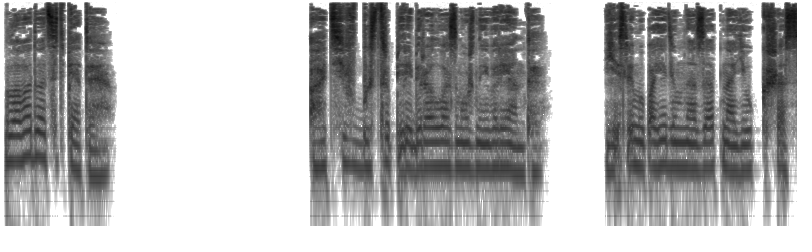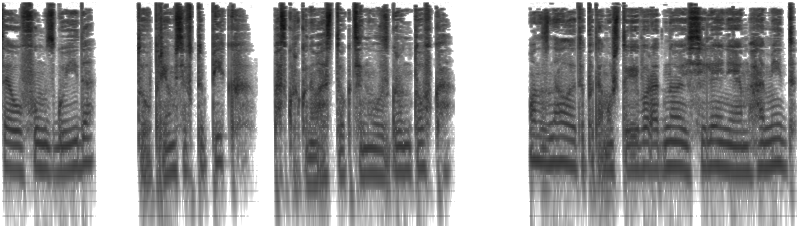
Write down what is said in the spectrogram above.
Глава двадцать пятая. Атив быстро перебирал возможные варианты. Если мы поедем назад на юг к шоссе Уфумс-Гуида, то упремся в тупик, поскольку на восток тянулась грунтовка. Он знал это, потому что его родное селение Мхамид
